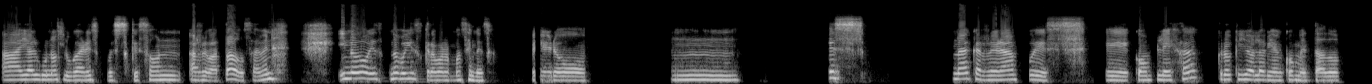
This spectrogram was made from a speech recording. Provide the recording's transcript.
hay algunos lugares pues que son arrebatados, ¿saben? Y no voy, no voy a escribir más en eso, pero mm, es una carrera pues eh, compleja, creo que ya lo habían comentado,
